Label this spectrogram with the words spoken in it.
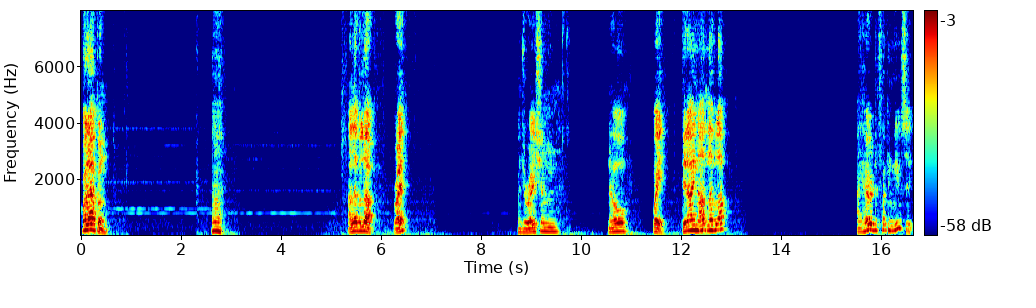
What happened? Huh. I leveled up, right? Conjuration. No. Wait, did I not level up? I heard the fucking music.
